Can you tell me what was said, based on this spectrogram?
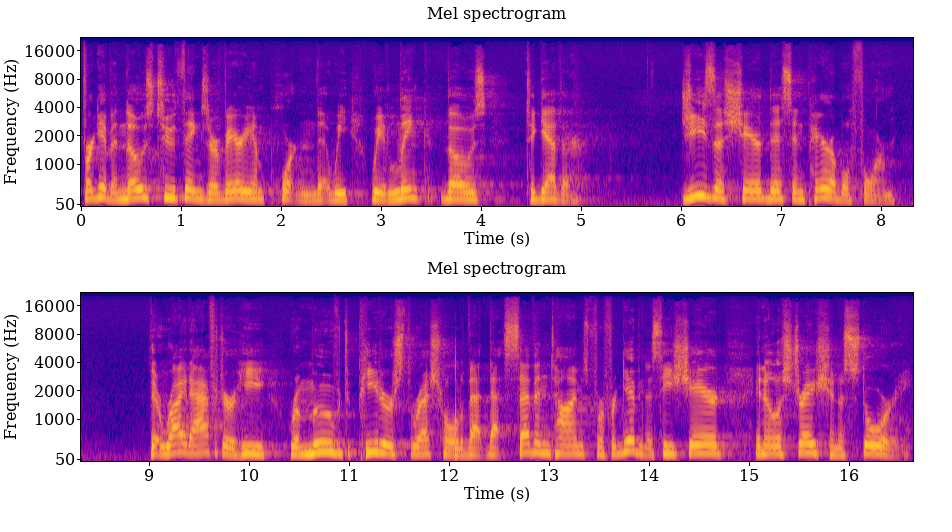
forgiven. Those two things are very important that we, we link those together. Jesus shared this in parable form. That right after he removed Peter's threshold of that, that seven times for forgiveness, he shared an illustration, a story.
